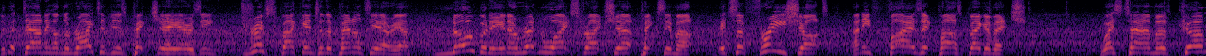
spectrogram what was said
Look at Downing on the right of his picture here as he drifts back into the penalty area. Nobody in a red and white striped shirt picks him up. It's a free shot, and he fires it past Begovic. West Ham have come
